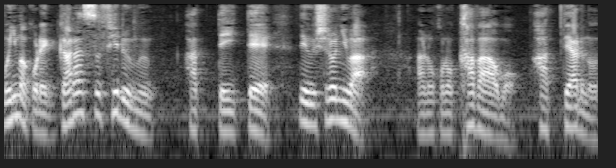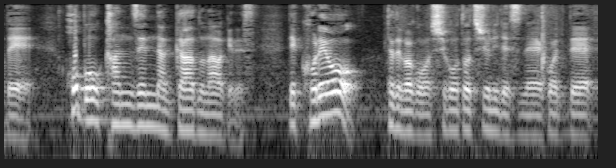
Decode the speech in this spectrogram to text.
もう今これガラスフィルム貼っていて、で、後ろには、あの、このカバーも貼ってあるので、ほぼ完全なガードなわけです。で、これを、例えばこう仕事中にですね、こうやって、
